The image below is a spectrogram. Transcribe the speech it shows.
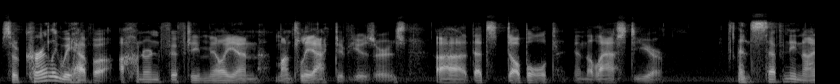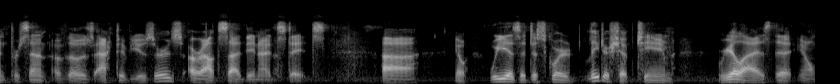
So currently we have a 150 million monthly active users. Uh, that's doubled in the last year. And 79% of those active users are outside the United States. Uh, you know, we as a Discord leadership team realize that, you know,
